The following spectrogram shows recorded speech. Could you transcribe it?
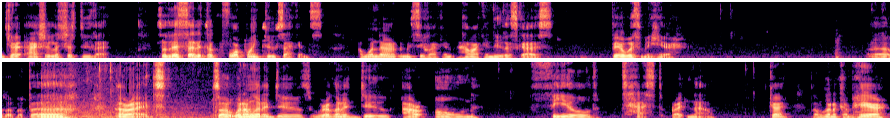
okay, actually, let's just do that. So this said it took 4.2 seconds. I wonder, let me see if I can, how I can do this, guys. Bear with me here. Uh, All right. So what I'm going to do is we're going to do our own field test right now. Okay. So I'm going to come here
